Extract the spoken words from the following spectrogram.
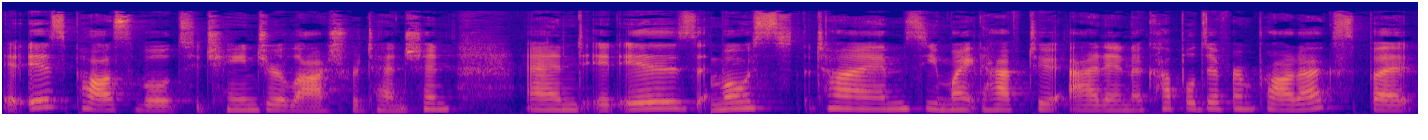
it is possible to change your lash retention, and it is most times you might have to add in a couple different products, but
